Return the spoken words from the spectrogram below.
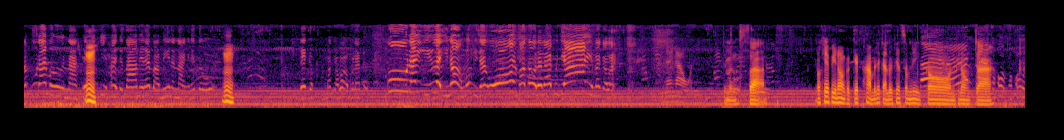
น้ำกูได้มืออื่ นน่ะอืเอ็งมกี่ไพ่ใส่ตาไม่ได้บะมีนั่นน่ะอยู่ในตู้อืมเด็กกับมันก็เว่าเวลากูได้อีเอ้ยอีน้องมึงดีใจโอ้ยขอโทษอะไรคุณยายมันก็ว่าได้เงาอันนี้จะเหมือนสาดโอเคพี่น้องก็เก็บภาพบรรยากาศไว้เพียงสำนีก่อนพี่น้องจ้ากระโพดกระโพด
